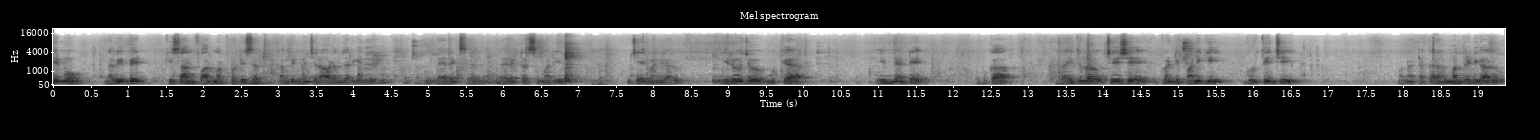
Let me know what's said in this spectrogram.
మేము Navipet Kisan farmer producer company నుంచి రావడం జరిగింది. డైరెక్ట్ డైరెక్టర్స్ మరియు చైర్మన్ గారు. ఈరోజు ముఖ్య ఏంటంటే ఒక రైతులు చేసేటువంటి పనికి గుర్తించి మన టక్కర్ హనుమంత్ రెడ్డి గారు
